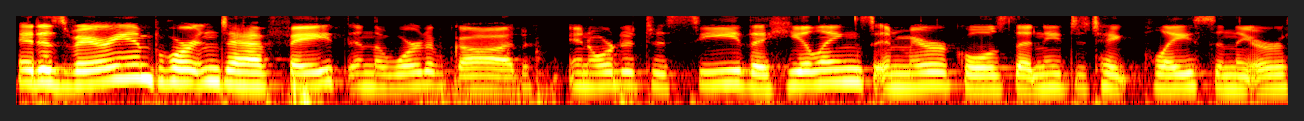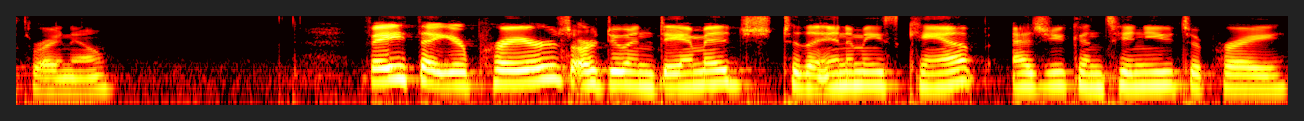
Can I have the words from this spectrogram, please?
it is very important to have faith in the Word of God in order to see the healings and miracles that need to take place in the earth right now. Faith that your prayers are doing damage to the enemy's camp as you continue to pray.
